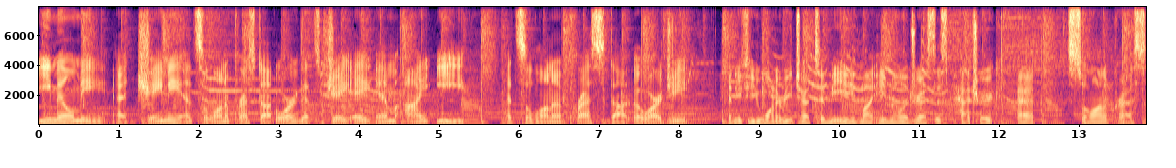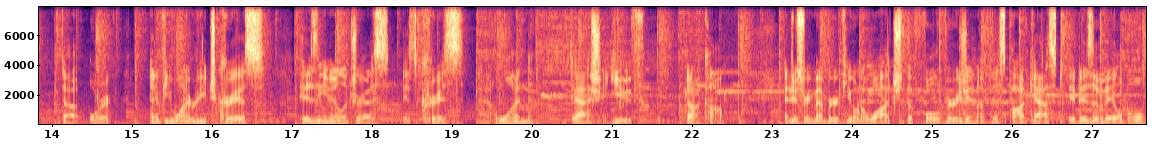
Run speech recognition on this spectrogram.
email me at jamie at solanapress.org. That's J A M I E at solanapress.org. And if you want to reach out to me, my email address is patrick at solanapress.org. And if you want to reach Chris, his email address is chris at one youth.com. And just remember if you want to watch the full version of this podcast, it is available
